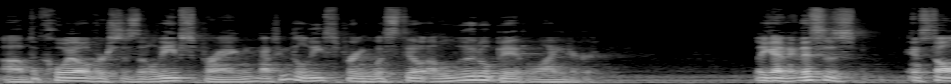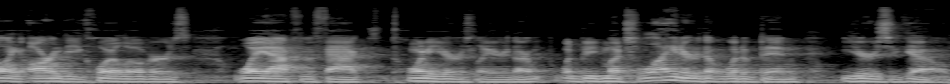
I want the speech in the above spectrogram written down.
of the coil versus the leaf spring. I think the leaf spring was still a little bit lighter. Again, this is installing R&D coilovers way after the fact, 20 years later, that would be much lighter than would have been years ago.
